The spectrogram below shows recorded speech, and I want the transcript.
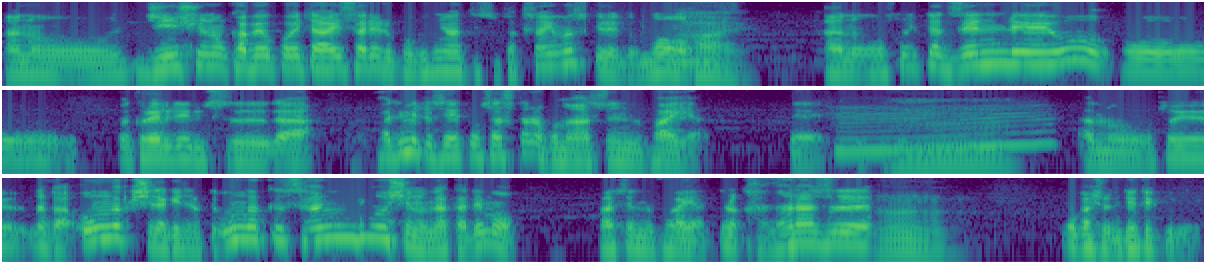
あの、人種の壁を越えて愛される黒人アーティストたくさんいますけれども、はい、あの、そういった前例を、まあ、クライブ・デイビスが初めて成功させたのはこのアース・ンド・ファイヤーで、あの、そういう、なんか音楽史だけじゃなくて音楽産業史の中でも、アース・ンド・ファイヤーっていうのは必ず、教科書に出てくる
